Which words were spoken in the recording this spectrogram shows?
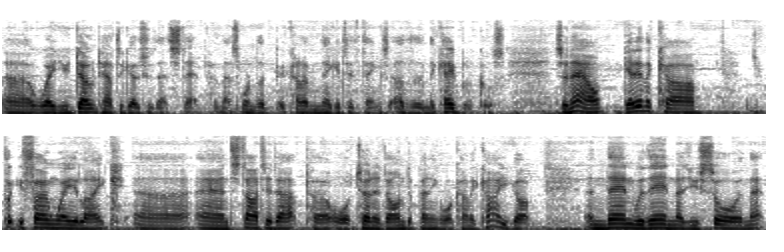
uh, where you don't have to go through that step. And that's one of the kind of negative things other than the cable of course. So now get in the car put your phone where you like uh, and start it up uh, or turn it on depending on what kind of car you got. And then within as you saw in that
